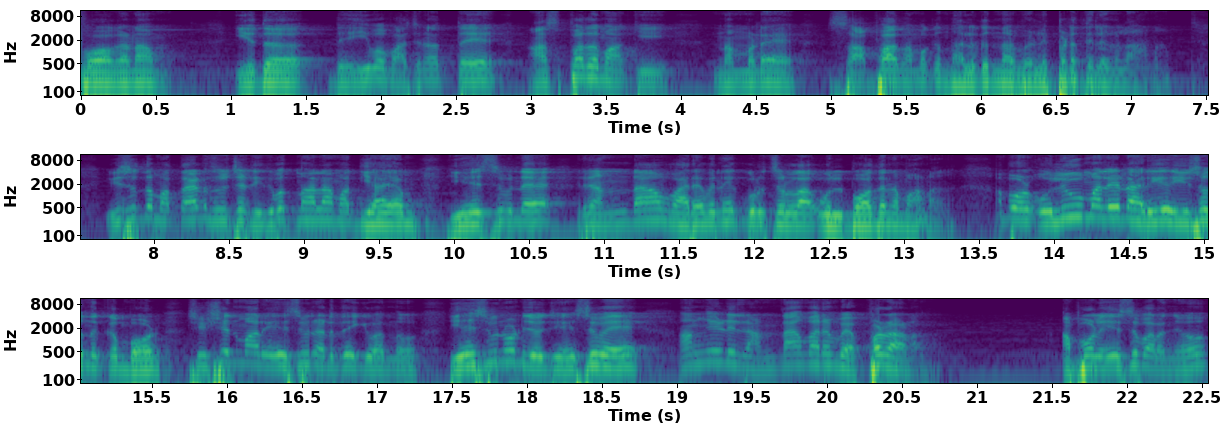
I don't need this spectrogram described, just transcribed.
പോകണം ഇത് ദൈവവചനത്തെ ആസ്പദമാക്കി നമ്മുടെ സഭ നമുക്ക് നൽകുന്ന വെളിപ്പെടുത്തലുകളാണ്. വിശുദ്ധ മത്തായുടെ സൂചിച്ചിട്ട് ഇരുപത്തിനാലാം അധ്യായം യേശുവിന്റെ രണ്ടാം വരവിനെക്കുറിച്ചുള്ള ഉത്ബോധനമാണ്. അപ്പോൾ ഒലിവുമലയുടെ അരികെ ഈശോ നിൽക്കുമ്പോൾ ശിഷ്യന്മാർ യേശുവിന്റെ അടുത്തേക്ക് വന്നു. യേശുവിനോട് ചോദിച്ചു യേശുവേ അങ്ങയുടെ രണ്ടാം വരവ് എപ്പോഴാണ്? അപ്പോൾ യേശു പറഞ്ഞു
